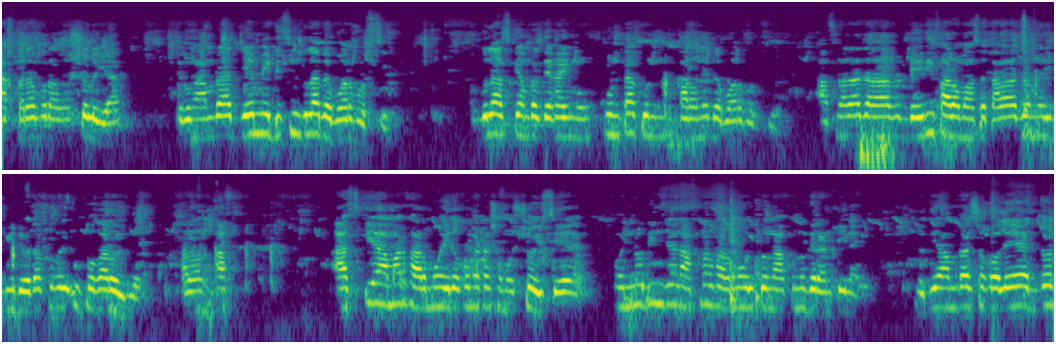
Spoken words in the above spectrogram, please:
ডাক্তারের পরামর্শ লইয়া। এবং আমরা যে মেডিসিনগুলো ব্যবহার করছি, ওগুলো আজকে আমরা দেখাইমু, কোনটা কোন কারণে ব্যবহার করছি। আপনারা যারা ডেইরি ফার্ম আছে, তার জন্য এই ভিডিওটা খুবই উপকার হইব। কারণ আজকে আমার ফার্মও এরকম একটা সমস্যা হয়েছে অন্যদিন যেন আপনার ফার্মও হইতো না, কোনো গ্যারান্টি নাই। যদি আমরা সকলে একজন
